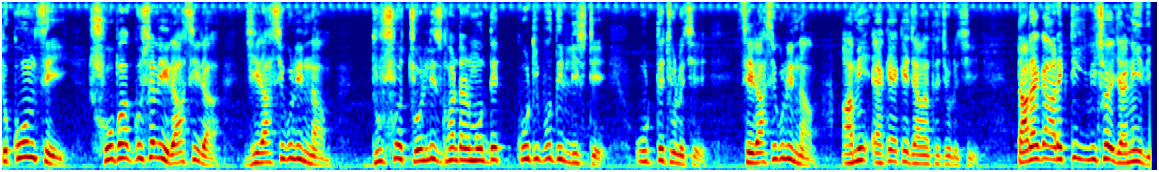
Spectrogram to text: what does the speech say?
তো কোন সেই সৌভাগ্যশালী রাশিরা যে রাশিগুলির নাম দুশো চল্লিশ ঘণ্টার মধ্যে কোটিপতির লিস্টে উঠতে চলেছে, সেই রাশিগুলির নাম আমি একে একে জানাতে চলেছি। তার আগে আরেকটি বিষয় জানিয়ে দিই।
